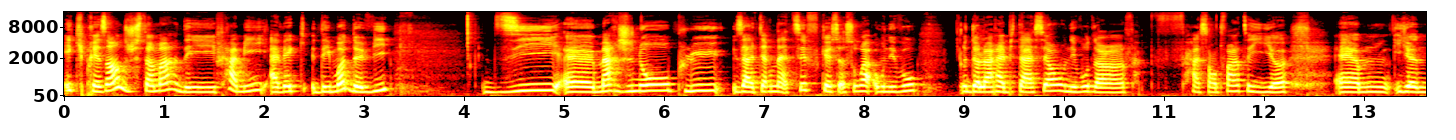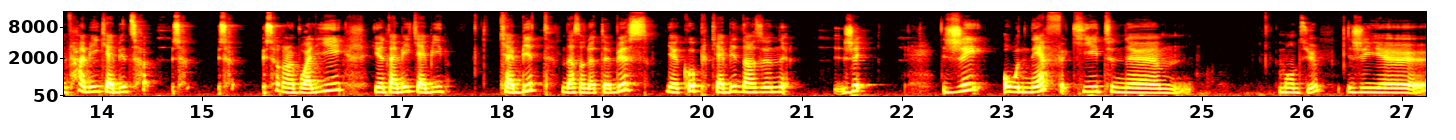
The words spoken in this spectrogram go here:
et qui présente justement des familles avec des modes de vie dits euh, marginaux, plus alternatifs, que ce soit au niveau de leur habitation, au niveau de leur façon de faire. Il y, a, euh, y a une famille qui habite sur, un voilier, il y a une famille qui habite, qui habite dans un autobus, il y a un couple qui habite dans une G, au nef, qui est une... Euh, mon Dieu, j'ai euh,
